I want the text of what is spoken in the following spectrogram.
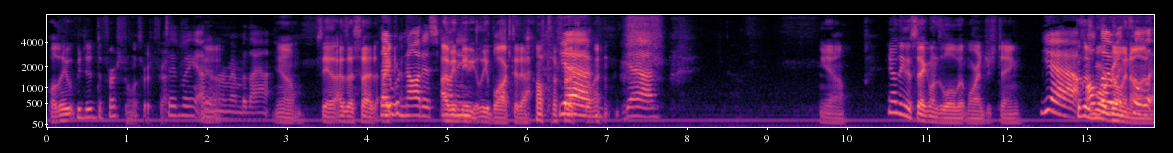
Well, they, we did the first one with Rich Pratt. Did we? I Yeah. didn't remember that. Yeah. See, as I said, They I, were not as funny. I've immediately blocked it out. The Yeah, first one. yeah, Yeah. Yeah, I think the second one's a little bit more interesting. yeah. 'Cause there's more going on. li-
